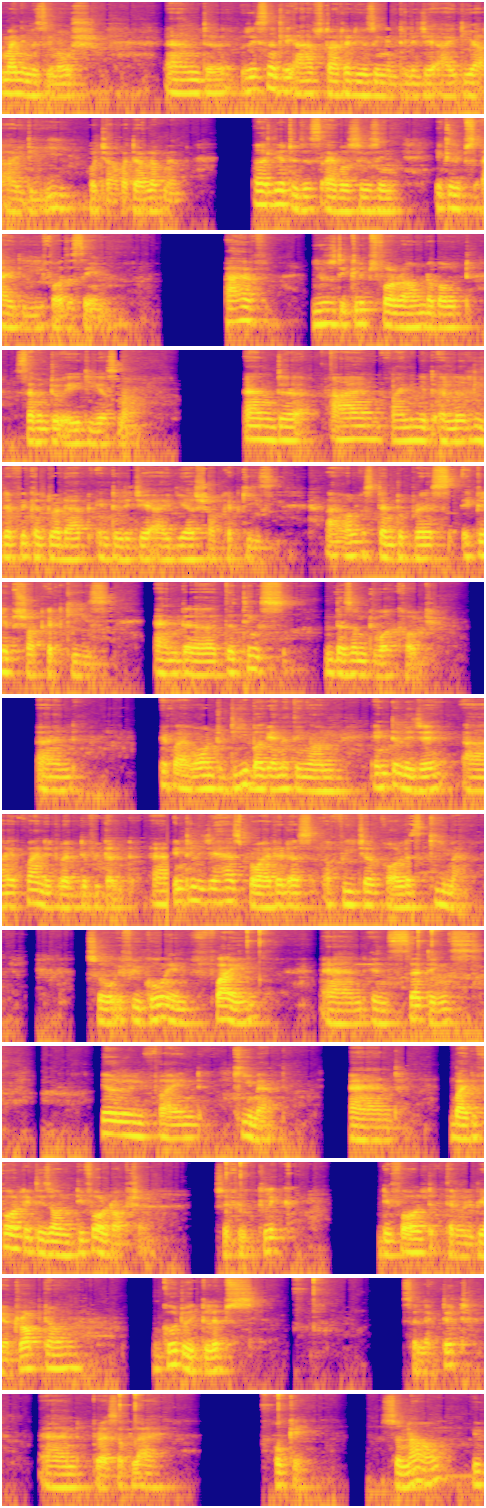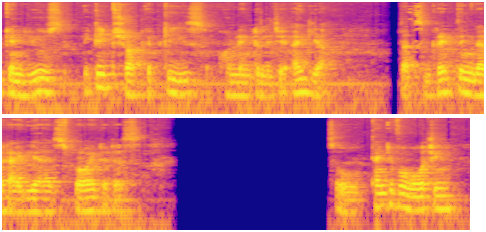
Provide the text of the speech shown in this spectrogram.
my name is Inosh and uh, recently I have started using IntelliJ IDEA IDE for Java development. Earlier to this I was using Eclipse IDE for the same. I have used Eclipse for around about 7 to 8 years now and uh, I am finding it a little difficult to adapt IntelliJ IDEA shortcut keys. I always tend to press Eclipse shortcut keys and uh, the things doesn't work out and if I want to debug anything on IntelliJ, I find it very difficult. And IntelliJ has provided us a feature called Keymap. So if you go in File and in Settings, here you will find key map and by default it is on default option. So if you click default, there will be a drop down. Go to Eclipse, select it and press apply okay. So now you can use Eclipse shortcut keys on IntelliJ IDEA. That's a great thing that IDEA has provided us. So thank you for watching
